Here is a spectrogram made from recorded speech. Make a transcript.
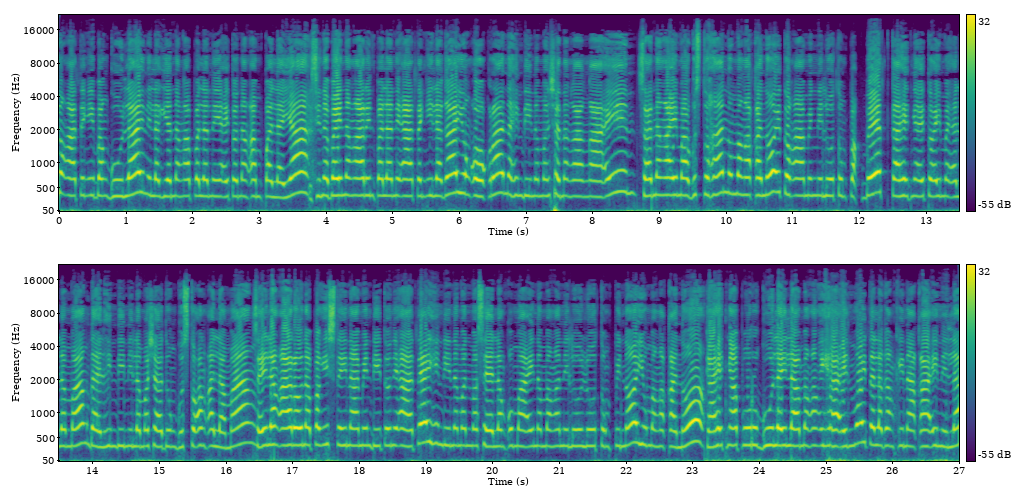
yung ating ibang gulay. Nilagyan na nga pala niya ito ng ampalaya. Isinabay na nga rin pala ni ating ilagay yung okra na hindi naman siya nangangain. Sana nga ay magustuhan ng mga kano itong aming nilutong pakbet kahit nga ito ay may alamang dahil hindi nila masyadong gusto ang alamang. Sa ilang araw na pag-stay namin dito ni ate hindi naman maselang kumain ng mga nilulutong Pinoy yung mga kano. Kahit nga puro gulay lamang ang ihain mo ay talagang kinakain nila.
